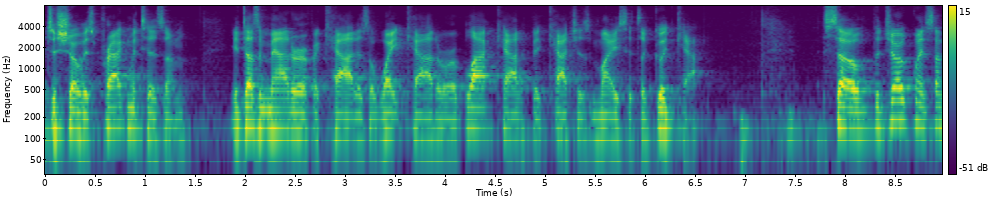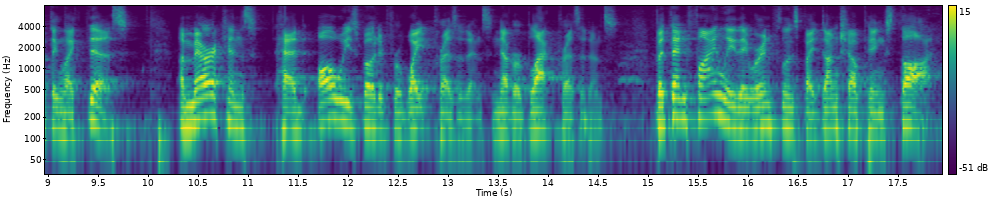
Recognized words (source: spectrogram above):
to show his pragmatism. It doesn't matter if a cat is a white cat or a black cat. If it catches mice, it's a good cat. So the joke went something like this. Americans had always voted for white presidents, never black presidents. But then finally, they were influenced by Deng Xiaoping's thought.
